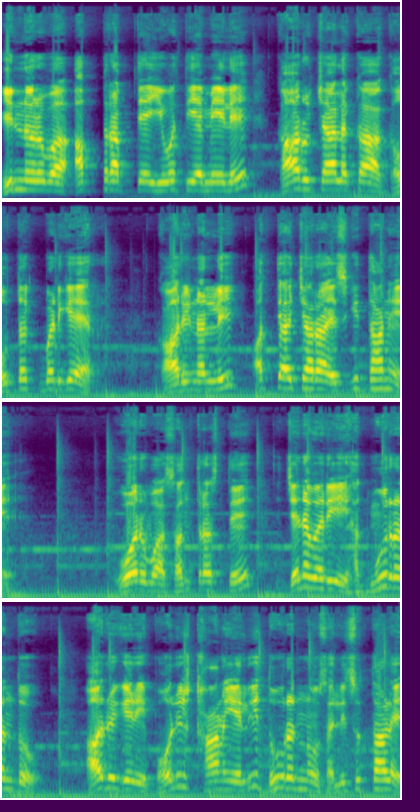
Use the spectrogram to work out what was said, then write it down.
ಇನ್ನೋರ್ವ ಅಪ್ರಾಪ್ತೆ ಯುವತಿಯ ಮೇಲೆ ಕಾರು ಚಾಲಕ ಗೌತಕ್ ಬಡ್ಗೇರ್ ಕಾರಿನಲ್ಲಿ ಅತ್ಯಾಚಾರ ಎಸಗಿದ್ದಾನೆ. ಓರ್ವ ಸಂತ್ರಸ್ತೆ ಜನವರಿ ಹದಿಮೂರರಂದು ಆರುಗೇರಿ ಪೊಲೀಸ್ ಠಾಣೆಯಲ್ಲಿ ದೂರನ್ನು ಸಲ್ಲಿಸುತ್ತಾಳೆ.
